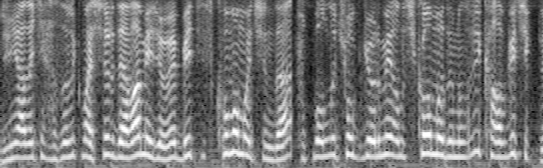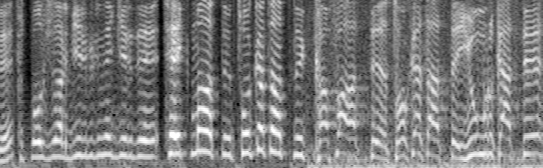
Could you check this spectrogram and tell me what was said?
Dünyadaki hazırlık maçları devam ediyor ve Betis Como maçında futbolda çok görmeye alışık olmadığımız bir kavga çıktı. Futbolcular birbirine girdi. Tekme attı, tokat attı. Kafa attı, tokat attı, yumruk attı.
